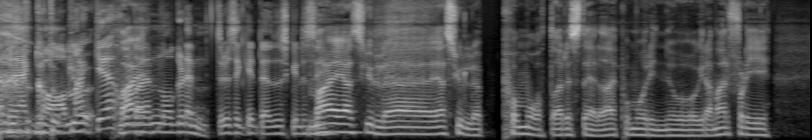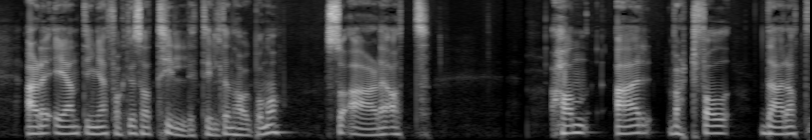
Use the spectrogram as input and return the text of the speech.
der, men jeg du ga meg jo- ikke. Og der, nå glemte du sikkert det du skulle si. Nei, jeg skulle, jeg skulle på en måte arrestere deg på Mourinho-greiene her, fordi er det én ting jeg faktisk har tillit til Ten Hag på nå, så er det at han er i hvert fall der at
